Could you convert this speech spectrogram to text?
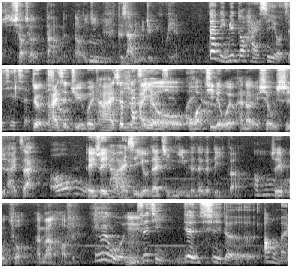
小小的大门，然后已经，嗯。可是它里面就一片，但里面都还是有这些神，就他还是聚会，他还甚至还有，我记得我有看到有修士还在，哦，对，所以他还是有在经营的那个地方，哦。所以不错，还蛮好的。因为我嗯。自己认识的澳门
